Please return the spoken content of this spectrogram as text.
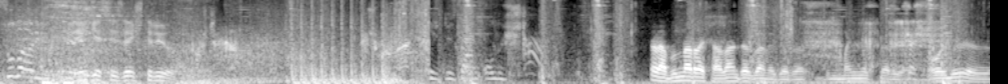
Sular yükseliyor. Dengesizleştiriyor. Bir düzen oluş. Ya bunlar da kazanacağız zannediyor. Bu Manyaklar ya. Oynuyor ya.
